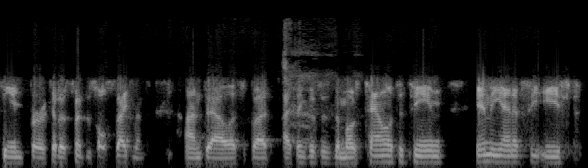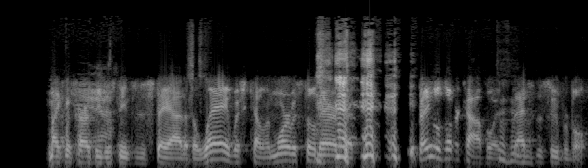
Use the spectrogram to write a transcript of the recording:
team for could have spent this whole segment on Dallas, but I think this is the most talented team in the NFC East. Mike McCarthy yeah. just needs to stay out of the way. Wish Kellen Moore was still there. But Bengals over Cowboys. That's the Super Bowl.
